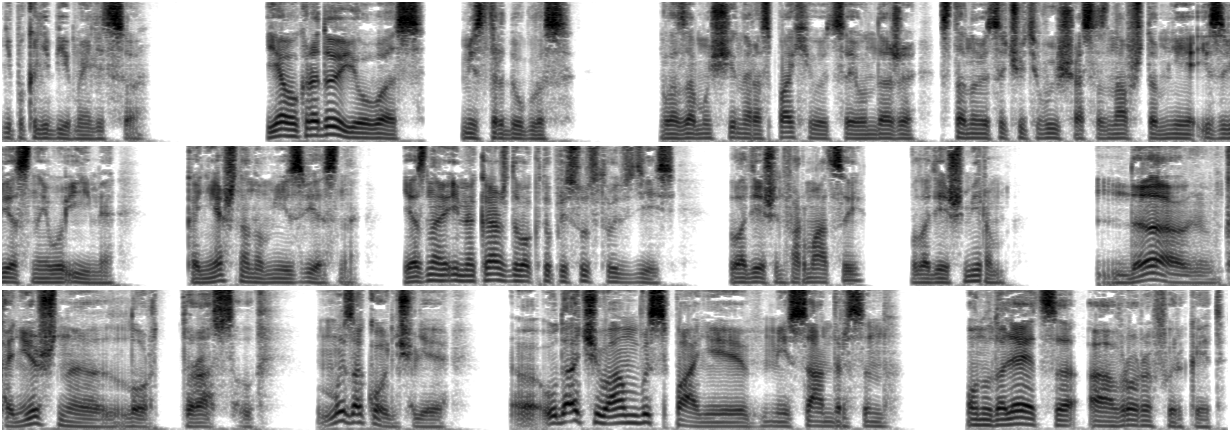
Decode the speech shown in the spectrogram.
непоколебимое лицо. «Я украду ее у вас, мистер Дуглас». Глаза мужчины распахиваются, и он даже становится чуть выше, осознав, что мне известно его имя. Конечно, оно мне известно. Я знаю имя каждого, кто присутствует здесь. Владеешь информацией? Владеешь миром?» «Да, конечно, лорд Рассел. Мы закончили. Э, удачи вам в Испании, мисс Андерсон». Он удаляется, а Аврора фыркает.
